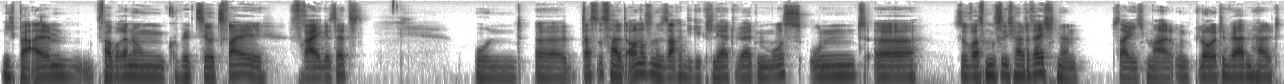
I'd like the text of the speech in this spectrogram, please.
Nicht bei allen Verbrennungen wird CO2 freigesetzt. Und äh, das ist halt auch noch so eine Sache, die geklärt werden muss. Und äh, sowas muss sich halt rechnen, sage ich mal. Und Leute werden halt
